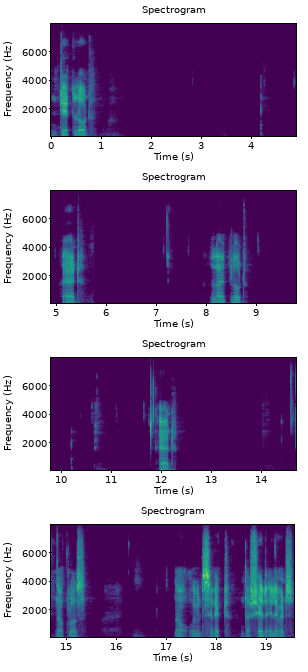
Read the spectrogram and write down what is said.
dead load add live load add now close. Now we will select the shell elements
